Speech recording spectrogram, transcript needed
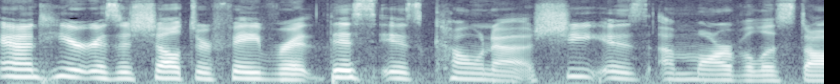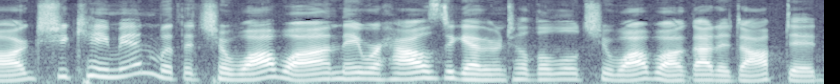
And here is a shelter favorite. This is Kona. She is a marvelous dog. She came in with a Chihuahua, and they were housed together until the little Chihuahua got adopted.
